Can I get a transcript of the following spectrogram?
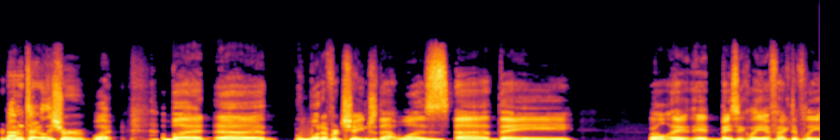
are not entirely sure what, but uh, whatever change that was, uh, they, well, it, it basically effectively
